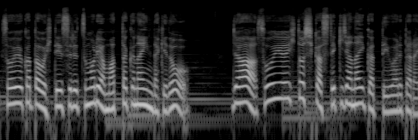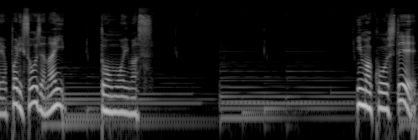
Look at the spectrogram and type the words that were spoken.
そういう方を否定するつもりは全くないんだけどじゃあそういう人しか素敵じゃないかって言われたらやっぱりそうじゃないと思います。今こうして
